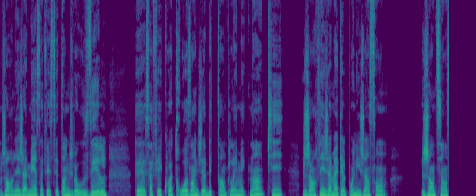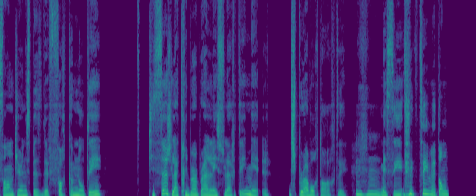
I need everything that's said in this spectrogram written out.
j'en reviens jamais. Ça fait sept ans que je vais aux îles. Euh, ça fait quoi, trois ans que j'habite temps plein maintenant. Puis j'en reviens jamais à quel point les gens sont gentils ensemble, qu'il y a une espèce de forte communauté. Puis ça, je l'attribue un peu à l'insularité, mais je peux avoir tort, tu sais. Mm-hmm. Mais c'est, tu sais, mettons,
